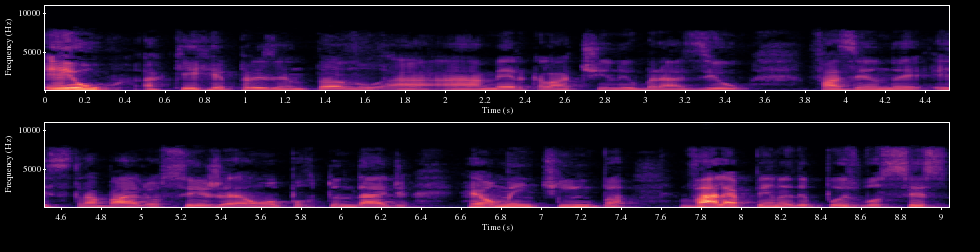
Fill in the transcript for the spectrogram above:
Eu aqui representando a, América Latina e o Brasil fazendo esse trabalho, ou seja, é uma oportunidade realmente ímpar. Vale a pena depois vocês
